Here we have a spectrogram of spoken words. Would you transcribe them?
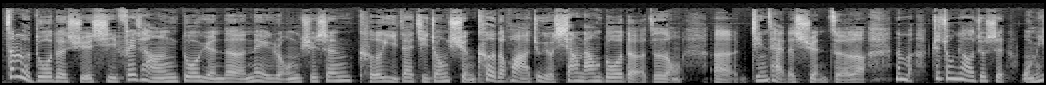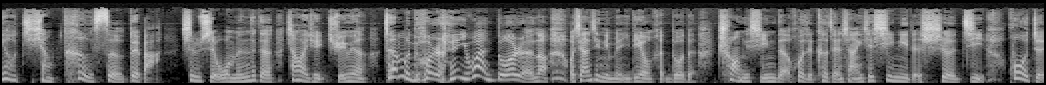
这么多的学系，非常多元的内容，学生可以在其中选课的话，就有相当多的这种呃精彩的选择了。那么最重要的就是我们要有几项特色，对吧？是不是我们那个商管学学院这么多人，一万多人呢？我相信你们一定有很多的创新的，或者课程上一些细腻的设计，或者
